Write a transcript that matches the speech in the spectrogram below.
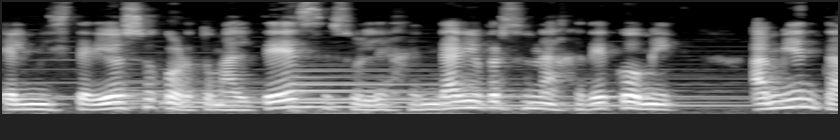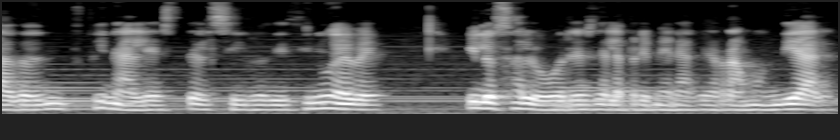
el misterioso corto maltés es un legendario personaje de cómic ambientado en finales del siglo XIX y los albores de la Primera Guerra Mundial,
